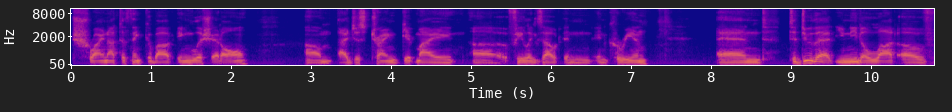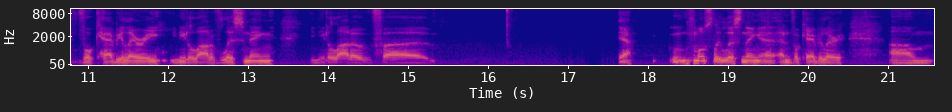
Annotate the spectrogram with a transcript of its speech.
try not to think about English at all. Um, I just try and get my uh, feelings out in, in Korean. And to do that, you need a lot of vocabulary, you need a lot of listening, you need a lot of, uh, yeah, mostly listening and, and vocabulary. Um,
